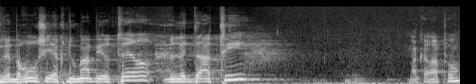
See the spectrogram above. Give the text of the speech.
וברור שהיא הקדומה ביותר, לדעתי, מה קרה פה?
